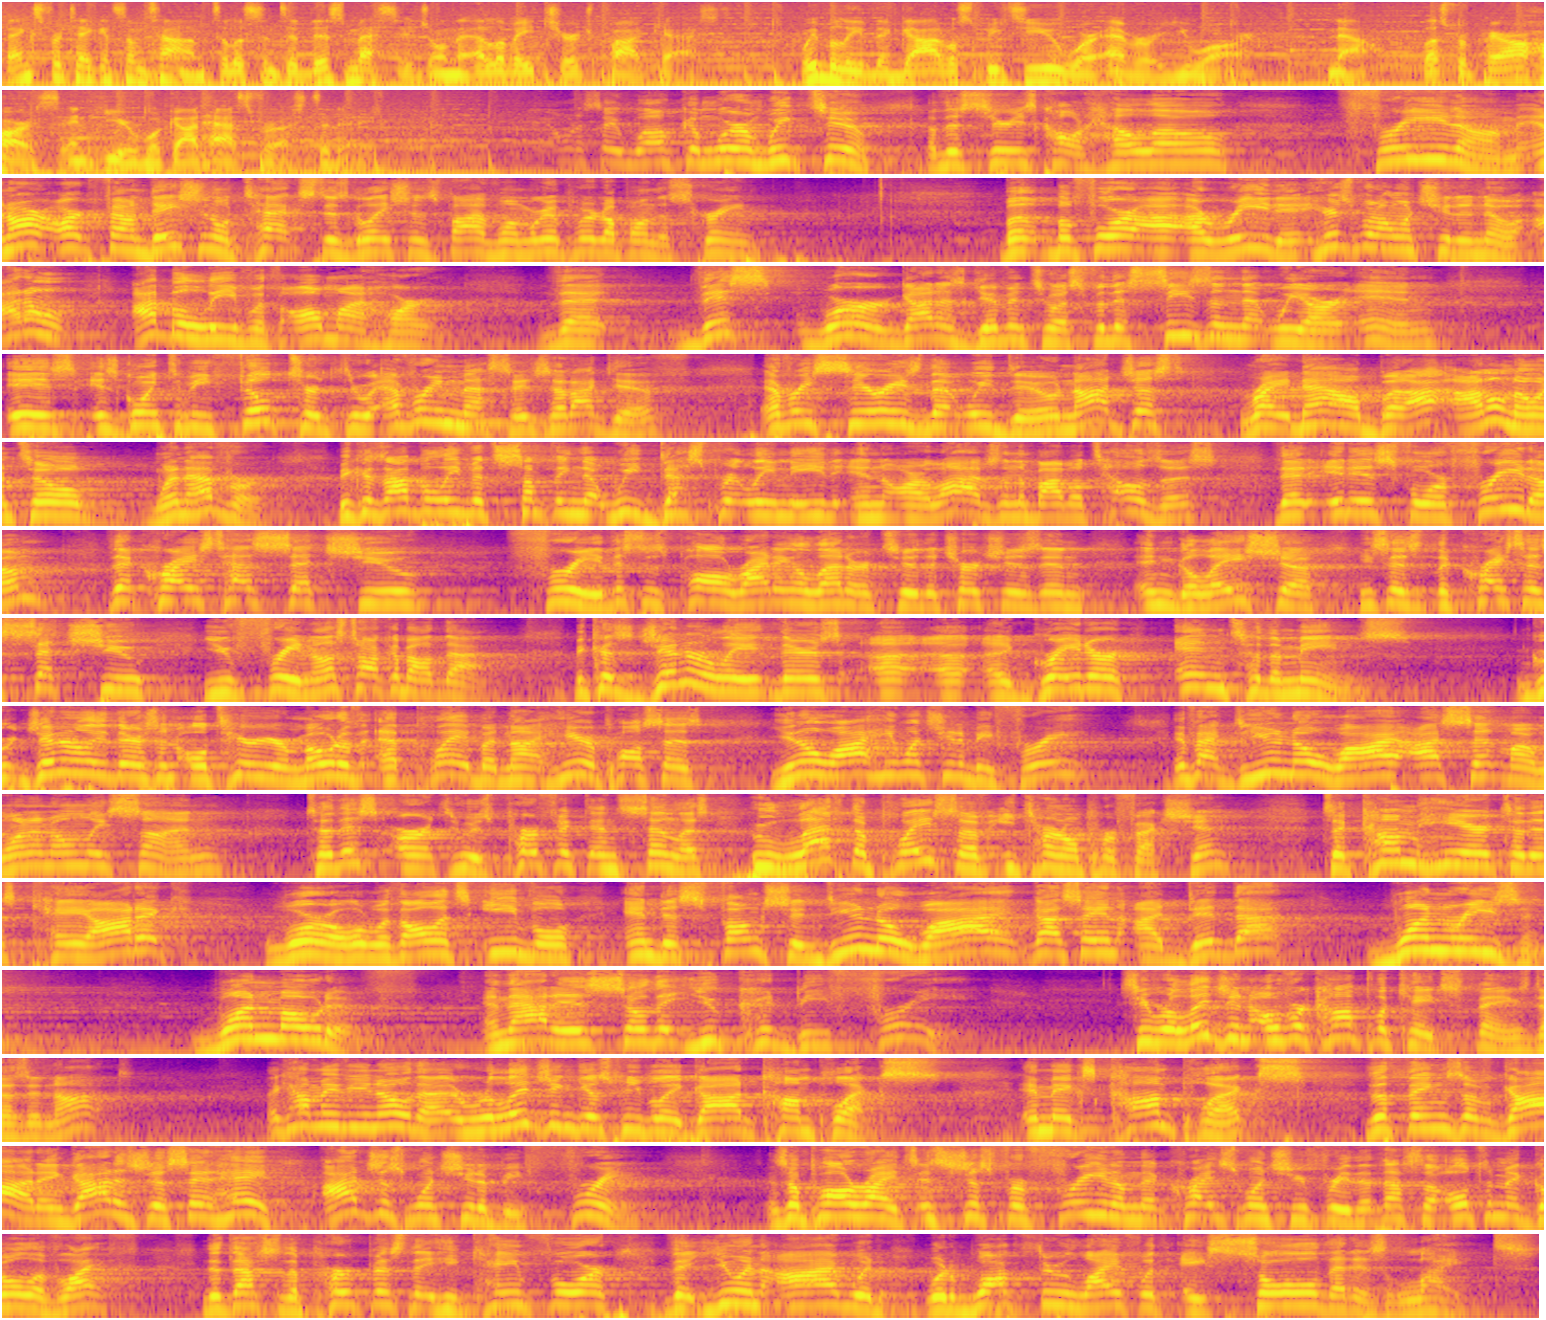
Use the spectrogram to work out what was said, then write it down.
Thanks for taking some time to listen to this message on the Elevate Church podcast. We believe that God will speak to you wherever you are. Now, let's prepare our hearts and hear what God has for us today. I want to say welcome. We're in week two of this series called Hello Freedom. And our, our foundational text is Galatians 5 1. We're going to put it up on the screen. But before I, I read it, here's what I want you to know. I don't, I believe with all my heart that this word God has given to us for this season that we are in is, is going to be filtered through every message that I give, every series that we do, not just right now, but I, I don't know until whenever. Because I believe it's something that we desperately need in our lives. And the Bible tells us that it is for freedom that Christ has set you free. This is Paul writing a letter to the churches in, in Galatia. He says, The Christ has set you, you free. Now let's talk about that. Because generally there's a, a, a greater end to the means. Generally there's an ulterior motive at play, but not here. Paul says, You know why he wants you to be free? In fact, do you know why I sent my one and only son to this earth who is perfect and sinless, who left a place of eternal perfection to come here to this chaotic, world with all its evil and dysfunction. Do you know why God's saying, I did that? One reason, one motive, and that is so that you could be free. See, religion overcomplicates things, does it not? Like, how many of you know that? Religion gives people a God complex, it makes complex the things of God, and God is just saying, Hey, I just want you to be free. And so Paul writes, it's just for freedom that Christ wants you free, that that's the ultimate goal of life, that that's the purpose that he came for, that you and I would, would walk through life with a soul that is light.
